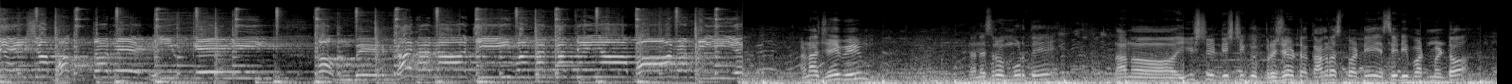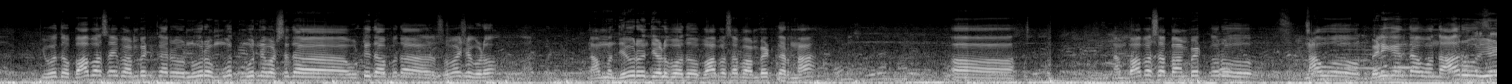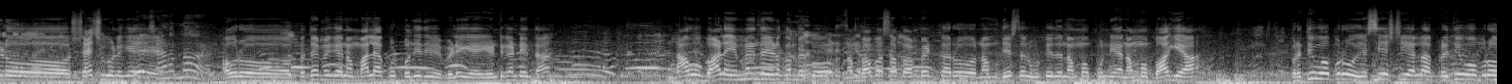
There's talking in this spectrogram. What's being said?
ದೇಶ ನೀವು ಕೇಳಿ. ಜೀವನ ಕಥೆಯ ಭಾರತೀಯ. ಅಣ್ಣ, ಜೈ ಭೀಮ್. ನನ್ನ ಹೆಸರು ಮೂರ್ತಿ. ನಾನು east district president, Congress party S C department. ಇವತ್ತು ಬಾಬಾ ಸಾಹೇಬ್ ಅಂಬೇಡ್ಕರ್ ನೂರ ಮೂವತ್ತ್ಮೂರನೇ ವರ್ಷದ ಹುಟ್ಟಿದ ಹಬ್ಬದ ಶುಭಾಶಯಗಳು. ನಮ್ಮ ದೇವರು ಅಂತ ಹೇಳ್ಬೋದು ಬಾಬಾ ಸಾಹೇಬ್ ಅಂಬೇಡ್ಕರ್ನ. ನಮ್ಮ ಬಾಬಾ ಸಾಹೇಬ್ ಅಂಬೇಡ್ಕರು ನಾವು ಬೆಳಿಗ್ಗೆಯಿಂದ ಒಂದು ಆರು ಏಳು ಸ್ಟ್ಯಾಚ್ಯುಗಳಿಗೆ ಅವರು ಪ್ರತಿಮೆಗೆ ನಮ್ಮ ಮಾಲೆ ಹಾಕ್ಬಿಟ್ಟು ಬಂದಿದ್ದೀವಿ ಬೆಳಿಗ್ಗೆ ಎಂಟು ಗಂಟೆಯಿಂದ. ನಾವು ಭಾಳ ಹೆಮ್ಮೆಯಿಂದ ಹೇಳ್ಕೊಬೇಕು. ನಮ್ಮ ಬಾಬಾ ಸಾಹೇಬ್ ಅಂಬೇಡ್ಕರು ನಮ್ಮ ದೇಶದಲ್ಲಿ ಹುಟ್ಟಿದ್ದು ನಮ್ಮ ಪುಣ್ಯ ನಮ್ಮ ಭಾಗ್ಯ. ಪ್ರತಿಯೊಬ್ಬರು ಎಸ್ ಸಿ ಎಸ್ ಟಿ ಎಲ್ಲ ಪ್ರತಿಯೊಬ್ಬರು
